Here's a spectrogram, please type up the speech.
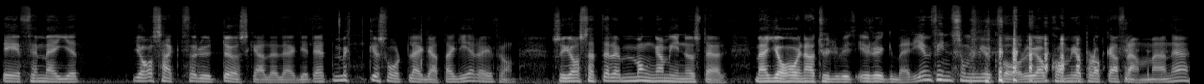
Det är för mig ett, jag har sagt förut, dödskalleläge. Det är ett mycket svårt läge att agera ifrån. Så jag sätter många minus där. Men jag har naturligtvis, i ryggmärgen finns hon ju kvar och jag kommer ju att plocka fram henne.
